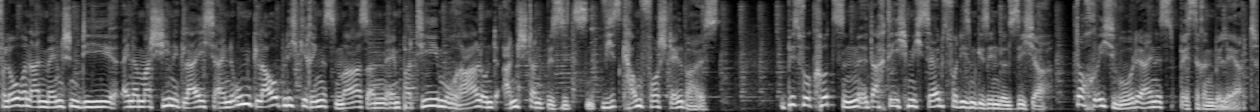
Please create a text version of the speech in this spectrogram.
Verloren an Menschen, die einer Maschine gleich ein unglaublich geringes Maß an Empathie, Moral und Anstand besitzen, wie es kaum vorstellbar ist. Bis vor kurzem dachte ich mich selbst vor diesem Gesindel sicher. Doch ich wurde eines Besseren belehrt.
